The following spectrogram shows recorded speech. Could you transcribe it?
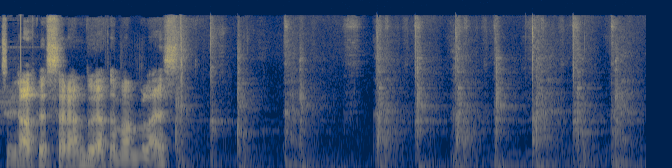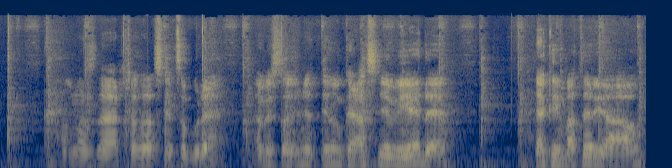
Si děláte srandu, já tam mám vlést? Nazdar, to zase něco bude. A myslel, že mě jenom krásně vyjede nějaký materiál,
